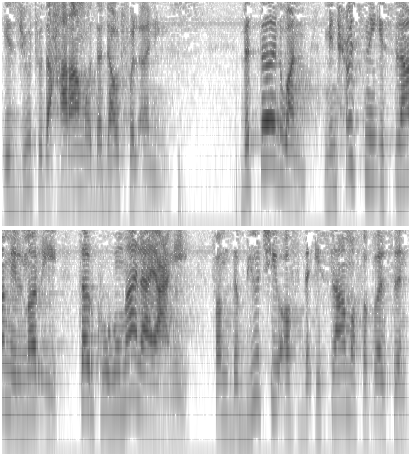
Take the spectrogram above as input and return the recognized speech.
is due to the haram or the doubtful earnings. The third one, min husni islam il mar'i tarkuhu ma la ya'ni. From the beauty of the Islam of a person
